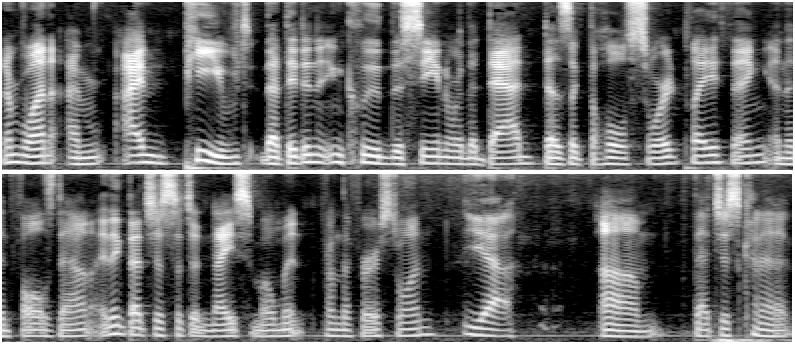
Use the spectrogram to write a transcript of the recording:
Number one, I'm I'm peeved that they didn't include the scene where the dad does like the whole sword play thing and then falls down. I think that's just such a nice moment from the first one. Yeah, Um, that just kind of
